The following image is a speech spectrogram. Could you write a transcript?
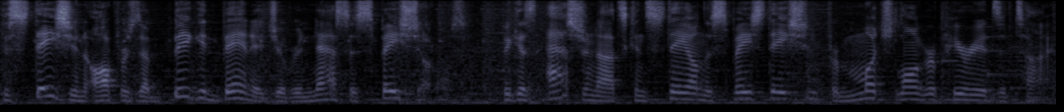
The station offers a big advantage over NASA space shuttles because astronauts can stay on the space station for much longer periods of time.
